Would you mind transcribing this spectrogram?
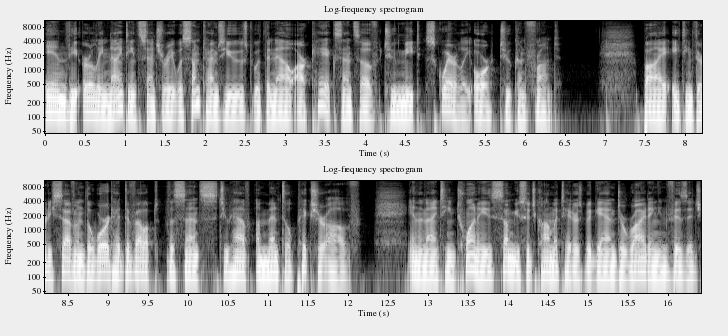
In the early 19th century, it was sometimes used with the now archaic sense of to meet squarely or to confront. By 1837, the word had developed the sense to have a mental picture of. In the 1920s, some usage commentators began deriding envisage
